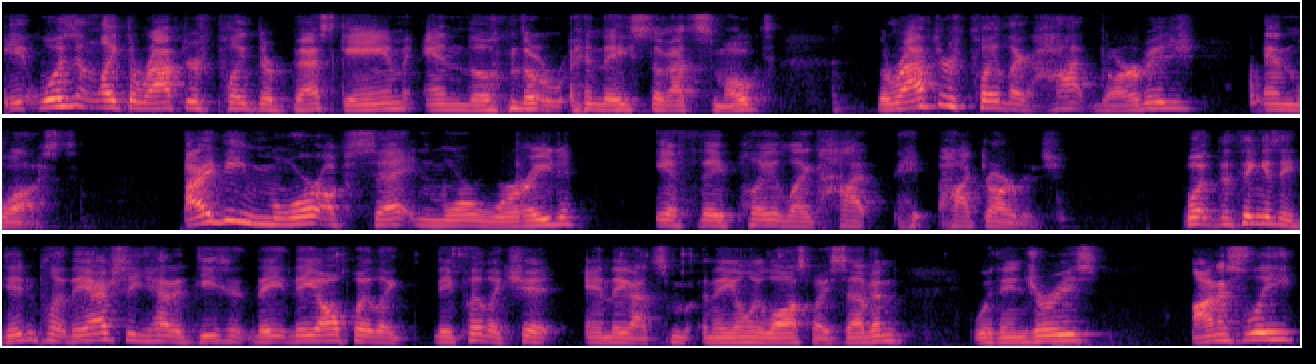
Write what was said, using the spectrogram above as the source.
It wasn't like the Raptors played their best game and the, the and they still got smoked. The Raptors played like hot garbage and lost. I'd be more upset and more worried if they played like hot hot garbage. But the thing is, they didn't play. They actually had a decent. They they all played like they played like shit, and they got sm- and they only lost by seven with injuries. Honestly,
